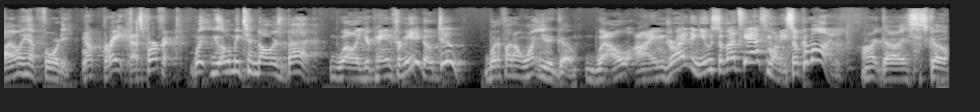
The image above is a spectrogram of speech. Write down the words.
I only have 40. No, great, that's perfect. Wait, you owe me $10 back. Well, you're paying for me to go too. What if I don't want you to go? Well, I'm driving you, so that's gas money, so come on. All right, guys, let's go.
